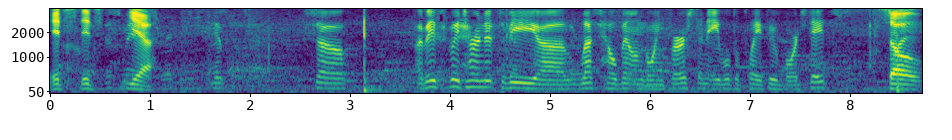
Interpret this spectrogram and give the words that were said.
It's it's yeah. Yep. So, I basically turned it to be uh, less hellbent on going first and able to play through board states. So,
